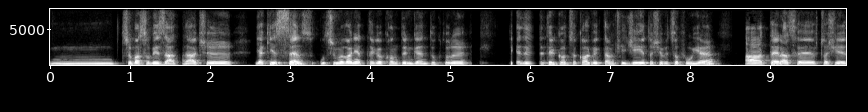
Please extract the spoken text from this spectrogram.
mm, trzeba sobie zadać. E, jaki jest sens utrzymywania tego kontyngentu, który kiedy tylko cokolwiek tam się dzieje, to się wycofuje, a teraz e, w czasie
